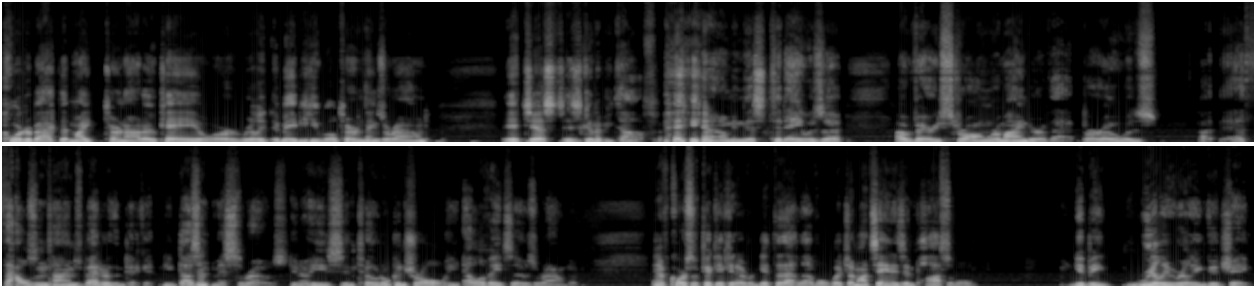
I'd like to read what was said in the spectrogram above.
quarterback that might turn out okay, or really maybe he will turn things around. It just is going to be tough. you know, I mean, this today was a a very strong reminder of that. Burrow was a, a, thousand times better than Pickett. He doesn't miss throws. You know, he's in total control. He elevates those around him. And of course, if Pickett could ever get to that level, which I'm not saying is impossible, you'd be really, really in good shape.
